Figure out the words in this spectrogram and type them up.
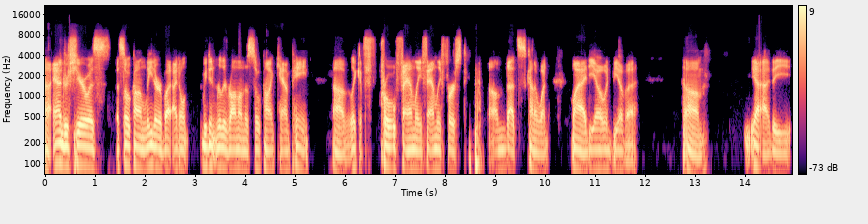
uh, Andrew Scheer was a SOCON leader, but I don't we didn't really run on the SOCON campaign. Uh, like a f- pro family, family first. Um, that's kind of what my idea would be of a, um, yeah, the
